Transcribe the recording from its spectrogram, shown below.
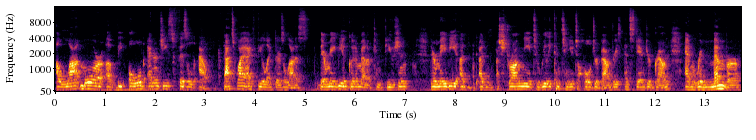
a lot more of the old energies fizzled out. That's why i feel like there's a lot of there may be a good amount of confusion there may be a, a, a strong need to really continue to hold your boundaries and stand your ground and remember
